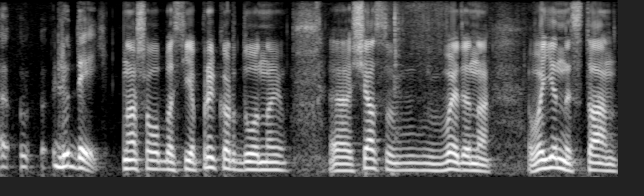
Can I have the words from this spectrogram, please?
е, людей? Наша область є прикордонною. Зараз введено воєнний стан.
